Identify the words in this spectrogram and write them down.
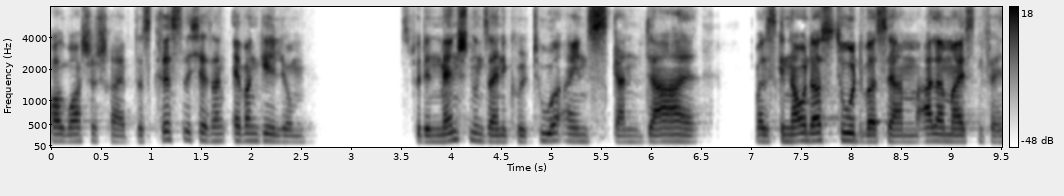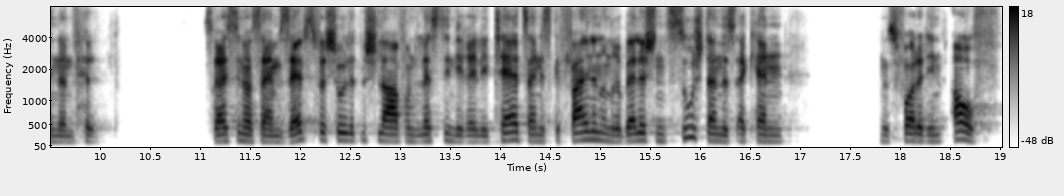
Paul Washer schreibt, das christliche Evangelium ist für den Menschen und seine Kultur ein Skandal, weil es genau das tut, was er am allermeisten verhindern will. Es reißt ihn aus seinem selbstverschuldeten Schlaf und lässt ihn die Realität seines gefallenen und rebellischen Zustandes erkennen. Und es fordert ihn auf,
